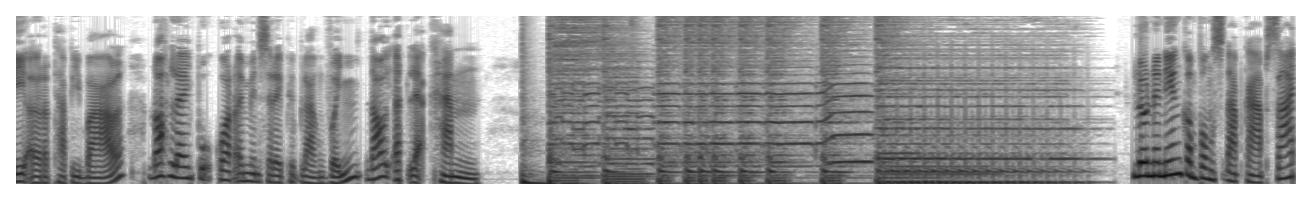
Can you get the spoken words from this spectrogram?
ទារឲ្យរដ្ឋាភិបាលដោះលែងពួកគាត់ឲ្យមានសេរីភាពឡើងវិញដោយឥតលក្ខខណ្ឌ លោកអ្នកនាងកំពុងស្ដាប់ការផ្សាយ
